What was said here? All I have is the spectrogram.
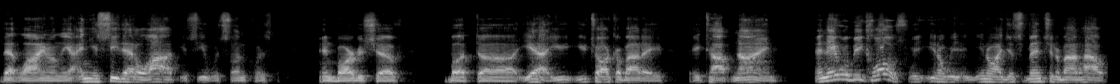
that line on the and you see that a lot. You see it with Sundqvist and Barbashev. But uh, yeah, you you talk about a a top nine, and they will be close. We you know we you know I just mentioned about how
